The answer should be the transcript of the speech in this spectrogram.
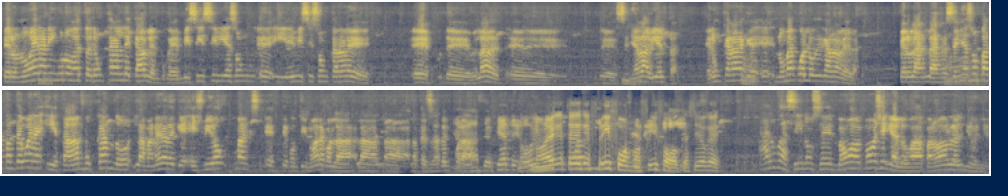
Pero no Mm. era ninguno de estos, era un canal de cable, porque NBC CBS son, eh, y ABC son canales eh, de, ¿verdad? Eh, de, de señal abierta. Era un canal que eh, no me acuerdo qué canal era. Pero las, las reseñas son bastante buenas y estaban buscando la manera de que HBO Max este, continuara con la, la, la, la tercera temporada. Ah, pero fíjate, No, hoy no es que que estaba- Freeform o Freefall, qué sé yo qué. Algo así, no sé. Vamos a, vamos a chequearlo para, para no hablar ñoño.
